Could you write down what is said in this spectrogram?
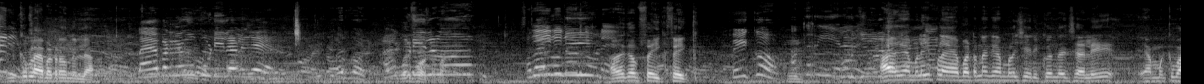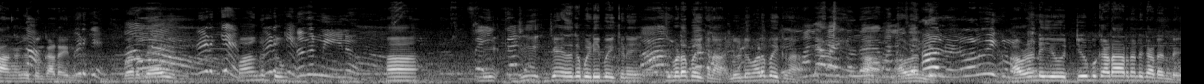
എനിക്ക് പ്ലേ ബട്ടൺ ഒന്നുമില്ല. അതൊക്കെ ഫേക്ക്? ഫേക്ക് അത് നമ്മൾ ഈ പ്ലേ ബട്ടൺ ഒക്കെ നമ്മൾ ശരിക്കും എന്താ വെച്ചാൽ നമുക്ക് വാങ്ങാൻ കിട്ടും കടയിൽ വെറുതെ വാങ്ങിട്ടും ആ. ഏതൊക്കെ പിടി പോയിക്കണേ? ഇവിടെ പോയിക്കണ? ലുലുമാൾ പോയിക്കണ? ആ അവിടെ ഉണ്ട്. അവിടെ ഉണ്ട് യൂട്യൂബ് കട പറഞ്ഞൊരു കട ഉണ്ട്.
